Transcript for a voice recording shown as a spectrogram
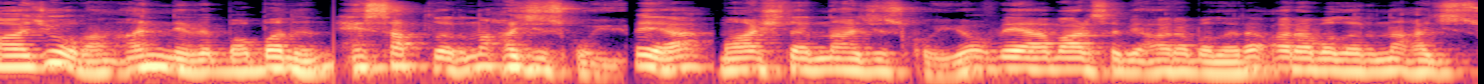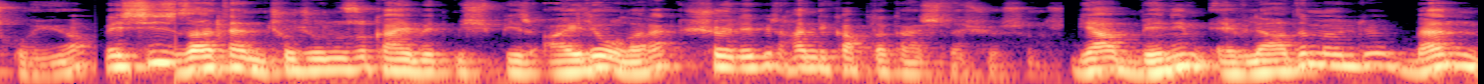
davacı olan anne ve babanın hesaplarına haciz koyuyor. Veya maaşlarına haciz koyuyor. Veya varsa bir arabaları arabalarına haciz koyuyor. Ve siz zaten çocuğunuzu kaybetmiş bir aile olarak şöyle bir handikapla karşılaşıyorsunuz. Ya benim evladım öldü. Ben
